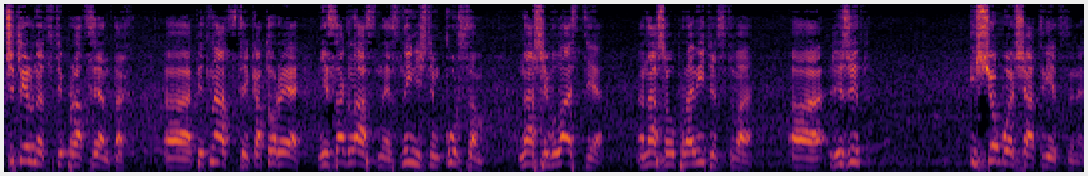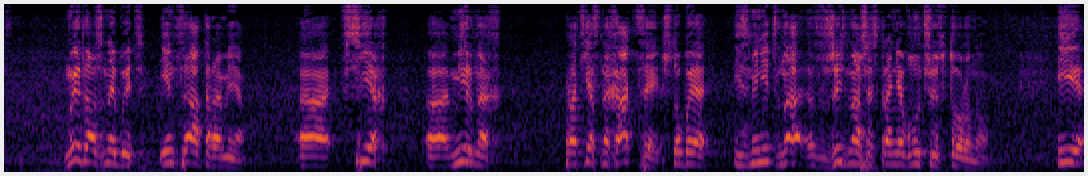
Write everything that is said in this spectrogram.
14%, э, 15%, которые не согласны с нынешним курсом нашей власти, нашего правительства, э, лежит еще больше ответственность. Мы должны быть инициаторами Э, всех э, мирных протестных акций, чтобы изменить жизнь в нашей стране в лучшую сторону. И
